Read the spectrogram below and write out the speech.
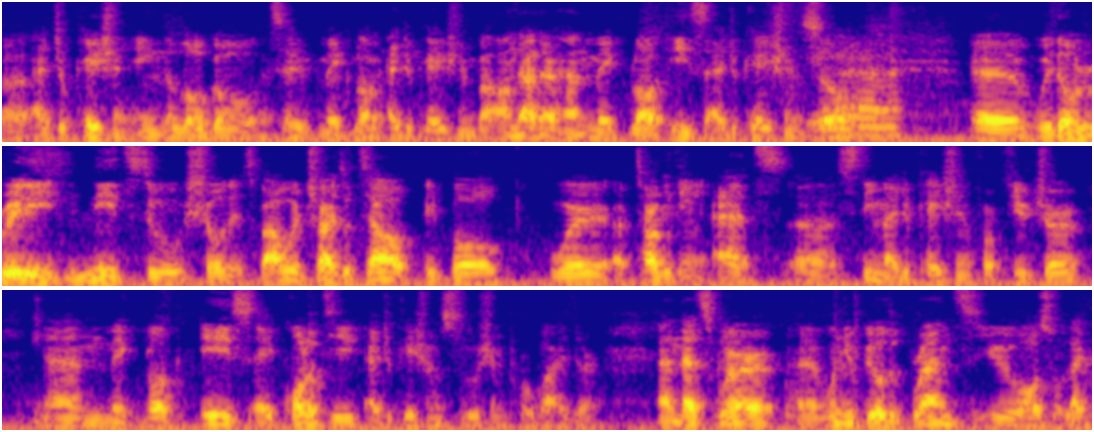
uh, education in the logo, say MakeBlock education, but on the other hand, MakeBlock is education. So Yeah. uh, we don't really need to show this, but we try to tell people we're uh, targeting at uh, STEAM education for future, and MakeBlock is a quality educational solution provider. And that's where uh, when you build a brand, you also like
